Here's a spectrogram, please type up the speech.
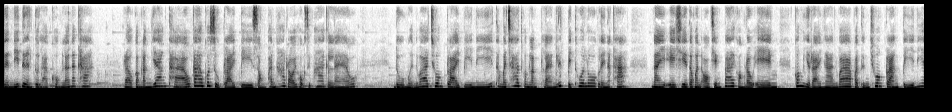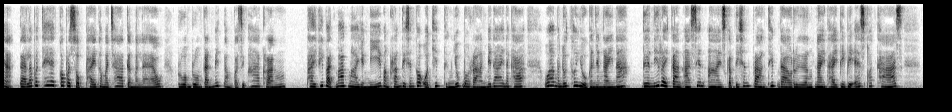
เดือนนี้เดือนตุลาคมแล้วนะคะ เรากำลังย่างเท้าก้าวเข้าสู่ปลายปี 2565 กันแล้ว ดูเหมือนว่าช่วงปลายปีนี้ ธรรมชาติกำลังแผลงฤทธิ์ไปทั่วโลกเลยนะคะ ในเอเชียตะวันออกเฉียงใต้ของเราเอง ก็มีรายงานว่าพอถึงช่วงกลางปีเนี่ย แต่ละประเทศก็ประสบภัยธรรมชาติกันมาแล้ว รวมๆกันไม่ต่ำกว่า 15 ครั้ง ภัยพิบัติมากมายอย่างนี้บางครั้งดิฉันก็อดคิดถึงยุคโบราณไม่ได้นะคะ ว่ามนุษย์เขาอยู่กันยังไงนะ เดือนนี้รายการอาเซียนไอส์กับดิฉันปรางทิพดาวเรืองในไทย PBS Podcast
